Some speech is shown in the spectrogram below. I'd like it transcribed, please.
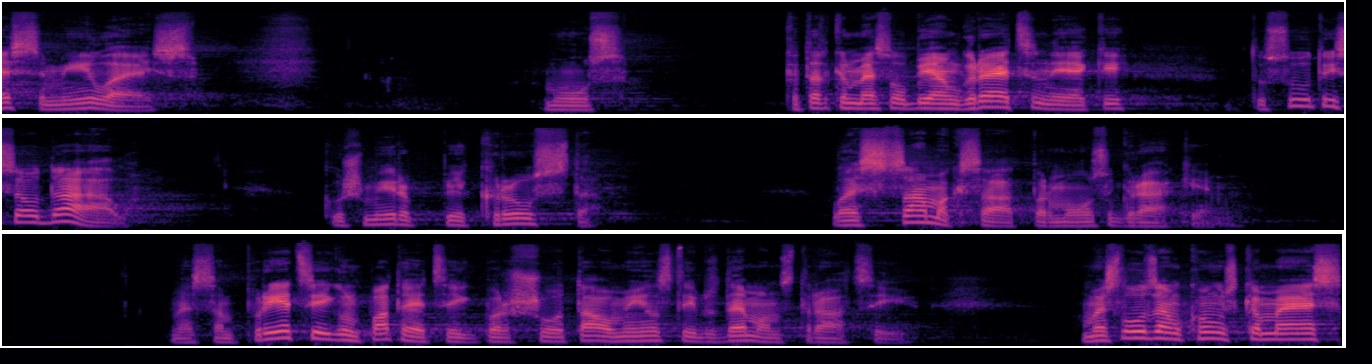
esi mīlējis mūs. Ka tad, kad mēs vēl bijām grēcinieki, tu sūtīji savu dēlu, kurš mira pie krusta, lai samaksātu par mūsu grēkiem. Mēs esam priecīgi un pateicīgi par šo tavu mīlestības demonstrāciju. Un mēs lūdzam, Kungs, ka mēs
